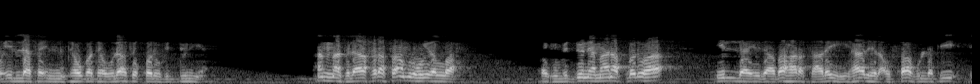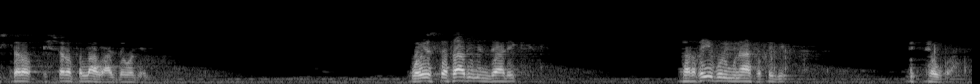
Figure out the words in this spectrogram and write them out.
وإلا فإن توبته لا تقبل في الدنيا. أما في الآخرة فأمره إلى الله. لكن في الدنيا ما نقبلها إلا إذا ظهرت عليه هذه الأوصاف التي اشترط, اشترط الله عز وجل. ويستفاد من ذلك ترغيب المنافق بالتوبة.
